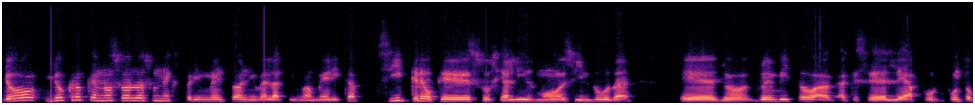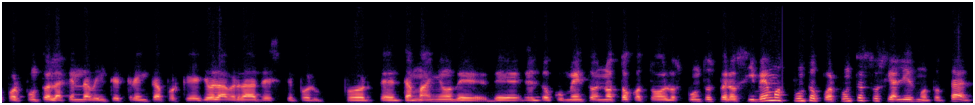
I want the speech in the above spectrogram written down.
yo, yo creo que no solo es un experimento a nivel Latinoamérica, sí creo que es socialismo, sin duda, eh, yo, yo invito a, que se lea punto por punto la Agenda 2030 porque yo la verdad, este, por, por el tamaño de, del documento no toco todos los puntos, pero si vemos punto por punto es socialismo total.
